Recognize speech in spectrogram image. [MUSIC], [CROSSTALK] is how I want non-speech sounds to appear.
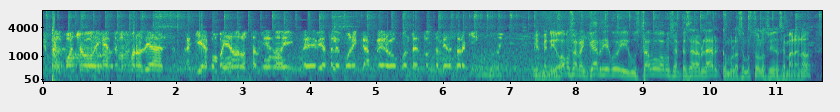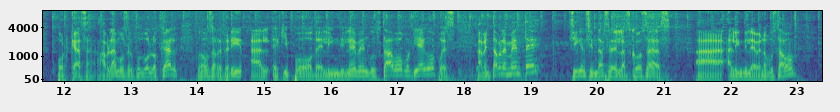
¿Qué tal, Poncho y gente? Muy buenos días. Aquí acompañándonos también hoy eh, vía telefónica, pero contentos también de estar aquí. Bienvenido. Vamos a arrancar, Diego y Gustavo. Vamos a empezar a hablar, como lo hacemos todos los fines de semana, ¿no? Por casa. Hablamos del fútbol local. Nos vamos a referir al equipo del Indy Eleven. Gustavo, Diego, pues lamentablemente siguen sin darse las cosas a- al Indy Eleven, ¿no, Gustavo?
